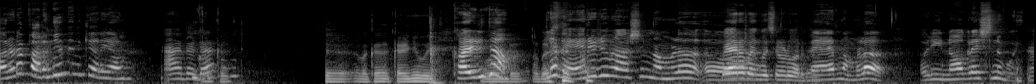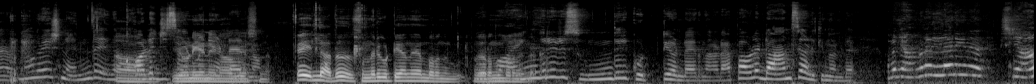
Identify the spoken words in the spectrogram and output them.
ആരോടെ പറഞ്ഞെന്ന് എനിക്കറിയാം. ആരോടാ? അതൊക്കെ കഴിഞ്ഞു പോയി. ഇല്ല വേറൊരു പ്രാവശ്യം നമ്മൾ വേറെ പെങ്കൊച്ചിനോട് പറഞ്ഞു? വേറെ നമ്മൾ ഒരു ഇനോഗ്രേഷന് പോയി. ഇനോഗ്രേഷൻ എന്ത്? കോളേജ് യൂണിയൻ ഇനോഗ്രേഷൻ ഏയ് ഇല്ല അത് സുന്ദരി കുട്ടിയാന്ന് ഞാൻ പറഞ്ഞുള്ളൂ വേറെ ഒന്നും പറഞ്ഞു ഭയങ്കര ഒരു സുന്ദരി കുട്ടി ഉണ്ടായിരുന്നു അവിടെ. അപ്പൊ അവൾ ഡാൻസ് കളിക്കുന്നുണ്ട്. അപ്പൊ ഞങ്ങളെല്ലാരും ഇങ്ങനെ ഞാൻ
